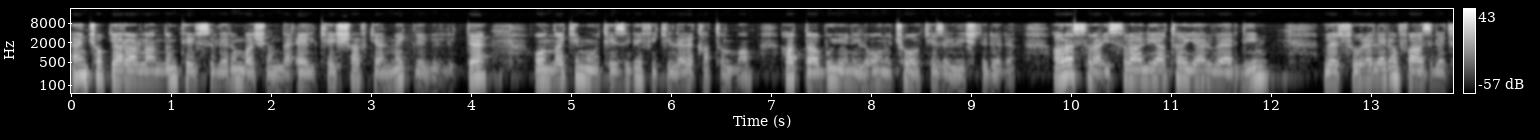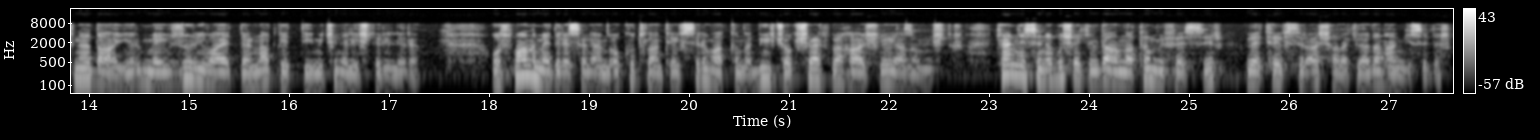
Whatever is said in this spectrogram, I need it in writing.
En çok yararlandığım tefsirlerin başında El Keşşaf gelmekle birlikte ondaki mutezili fikirlere katılmam. Hatta bu yönüyle onu çoğu kez eleştiririm. Ara sıra İsrailiyata yer verdiğim ve surelerin faziletine dair mevzu rivayetler naklettiğim için eleştirilirim. Osmanlı medreselerinde okutulan tefsirim hakkında birçok şerh ve haşiye yazılmıştır. Kendisini bu şekilde anlatan müfessir ve tefsir aşağıdakilerden hangisidir?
